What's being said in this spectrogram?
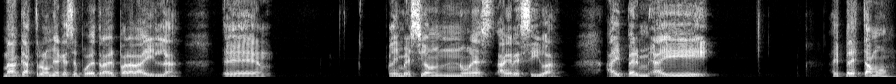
más gastronomía que se puede traer para la isla. Eh, la inversión no es agresiva. Hay, hay, hay préstamos,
